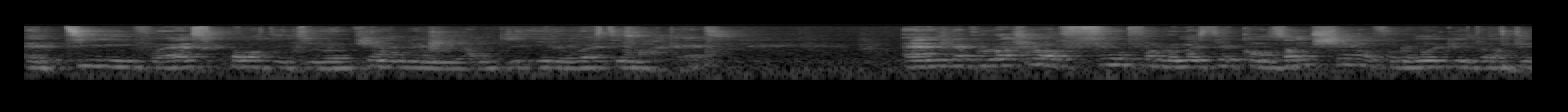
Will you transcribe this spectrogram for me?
and tea for export into European and university markets. And the production of food for domestic consumption for the domestic industry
